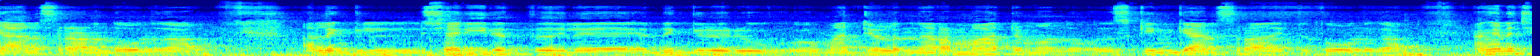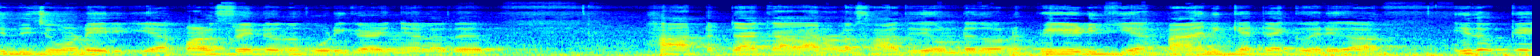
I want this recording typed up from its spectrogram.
ക്യാൻസർ ആണെന്ന് തോന്നുക അല്ലെങ്കിൽ ശരീരത്തിൽ എന്തെങ്കിലും ഒരു മറ്റുള്ള നിറം മാറ്റം വന്നു സ്കിൻ ക്യാൻസർ ആയിട്ട് തോന്നുക അങ്ങനെ ചിന്തിച്ചുകൊണ്ടേയിരിക്കുക. പൾസ് റേറ്റ് ഒന്ന് കൂടിക്കഴിഞ്ഞാൽ അത് ഹാർട്ട് അറ്റാക്ക് ആകാനുള്ള സാധ്യത ഉണ്ടെന്ന് പറഞ്ഞ് പേടിക്കുക പാനിക് അറ്റാക്ക് വരിക. ഇതൊക്കെ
